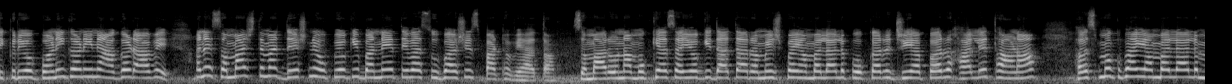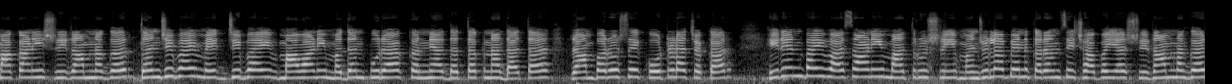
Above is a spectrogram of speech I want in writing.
દીકરીઓ ભણી ગણીને આગળ આવે અને સમાજ તેમજ દેશને ઉપયોગી બને તેવા શુભાશીષ પાઠવ્યા હતા. સમારોહના મુખ્ય સહયોગી દાતા રમેશભાઈ અંબાલાલ પોકરજીયા પર હાલે થાણા હસમુખભાઈ અંબાલાલ, માકાણી શ્રીરામનગર, ધનજીભાઈ મેઘજીભાઈ, માવાણી મદનપુરા, કન્યા દત્તકના દાતા રામ ભરોસે કોટડા ચકાર, હિરેનભાઈ વાસાણી, માતૃશ્રી, મંજુલાબેન કરમસિંહ છાભૈયા શ્રીરામનગર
